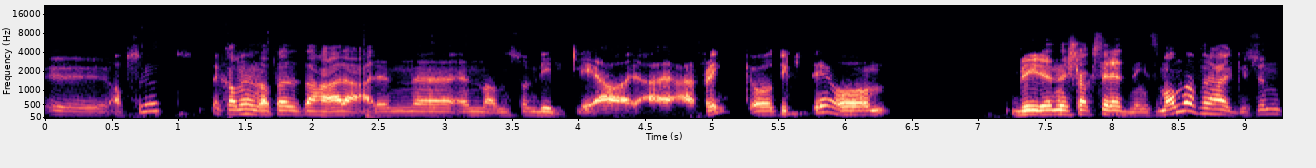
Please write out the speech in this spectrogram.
Uh, absolutt. Det kan hende at dette her er en, en mann som virkelig er, er, er flink og dyktig. Og blir en slags redningsmann, da, for Haugesund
